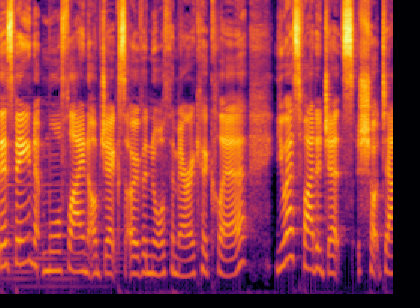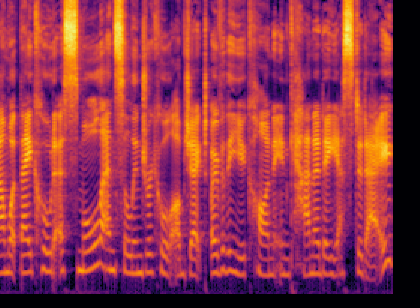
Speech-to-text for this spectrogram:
There's been more flying objects over North America, Claire. US fighter jets shot down what they called a small and cylindrical object over the Yukon in Canada yesterday.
